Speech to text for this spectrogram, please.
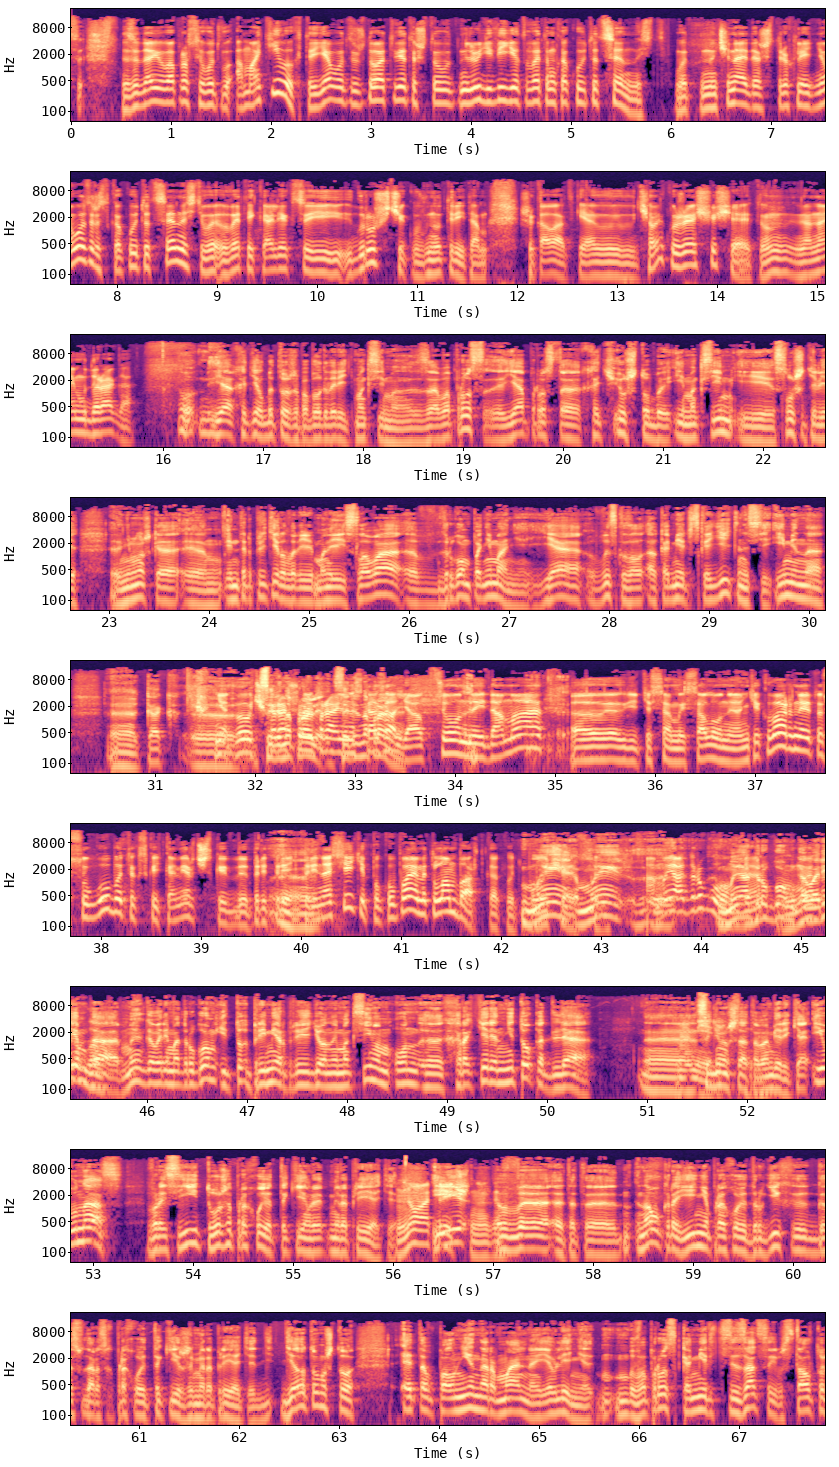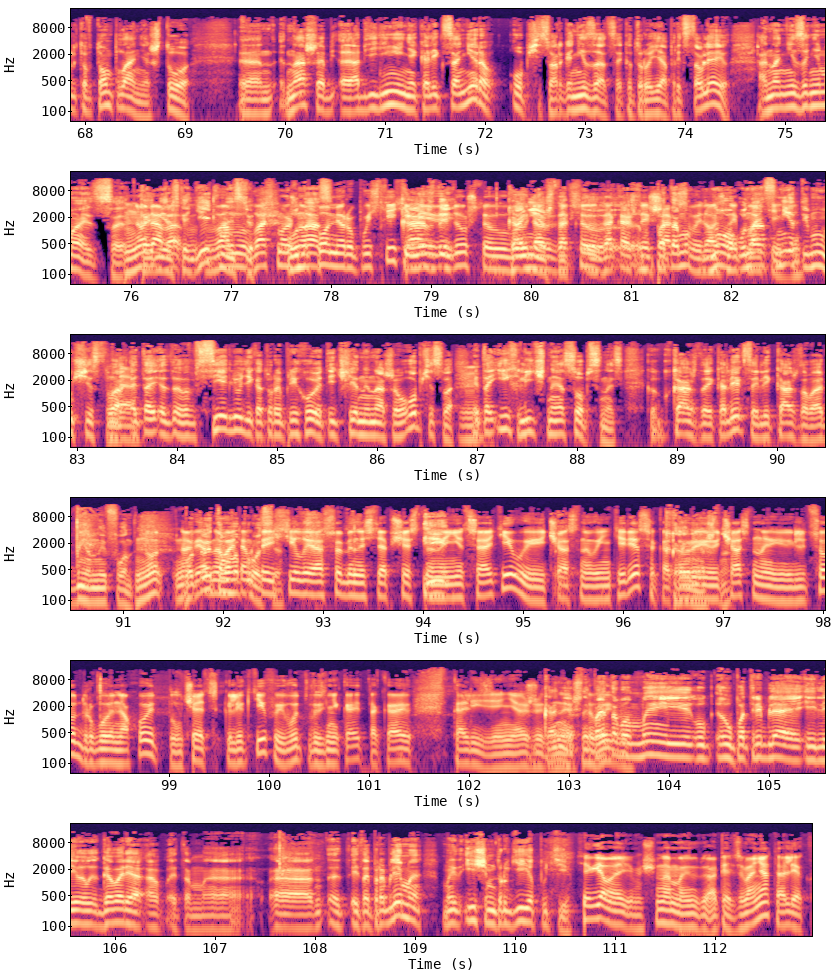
задаю вопросы вот о мотивах-то, я вот жду ответа, что люди видят в этом какую-то ценность. Вот начиная даже с трехлетнего возраста, какую-то ценность в, в этой коллекции игрушечек внутри, там, шоколадки, а, человек уже ощущает, он, она ему дорога. Ну, я хотел бы тоже поблагодарить Максима за вопрос. Я просто хочу, чтобы и Максим, и слушатели немножко эм, интерпретировали мои слова в другом понимании. Я высказал о коммерческой деятельности именно Э, как э, Нет, вы очень хорошо и правильно сказали. Аукционные дома, э, эти самые салоны антикварные, это сугубо, так сказать, коммерческое предприятие. Приносите, покупаем, это ломбард какой-то мы, мы, а мы о другом. Мы да? о другом мы говорим, о другом. да, мы говорим о другом. И тот пример, приведенный Максимом, он характерен не только для Соединенных Штатов Америки, а и у нас в России тоже проходят такие мероприятия. Ну, отлично. И да. в, этот, э, на Украине проходят, в других э, государствах проходят такие же мероприятия. Дело в том, что это вполне нормальное явление. Вопрос коммерциализации стал только в том плане, что наше объединение коллекционеров, общество, организация, которую я представляю, она не занимается ну, коммерческой да, деятельностью. Вам, вас можно у нас по миру пустить, каждый, имея в виду, что конечно, вы за, все, за каждый шаг потому, свой должны но у нас нет да? имущества. Да. Это, это все люди, которые приходят, и члены нашего общества, mm. это их личная собственность. Каждая коллекция или каждого обменный фонд. Ну, наверное, вот в, в этом-то и силы и особенности общественной и... инициативы и частного интереса, которые конечно. частное лицо другое находит, получает собирается коллектив, и вот возникает такая коллизия неожиданная. Конечно, поэтому вы... мы, употребляя или говоря об этом, э, о этой проблеме, мы ищем другие пути. Сергей Владимирович, нам опять звонят. Олег,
